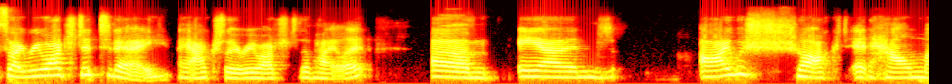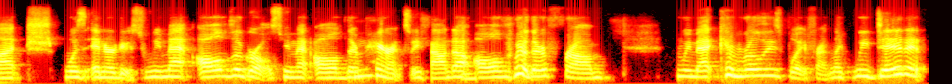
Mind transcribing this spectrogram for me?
so I rewatched it today. I actually rewatched the pilot. Um, and I was shocked at how much was introduced. We met all of the girls, we met all of their Mhm. parents, we found out all of where they're from. We met Kimberly's boyfriend. Like we did it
